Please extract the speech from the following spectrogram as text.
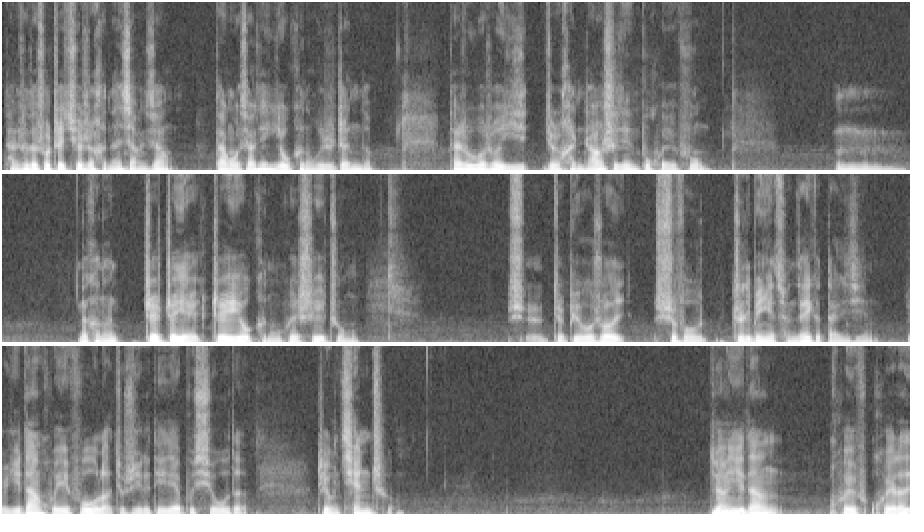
坦率的说，这确实很难想象。但我相信有可能会是真的。但如果说一就是很长时间不回复，嗯，那可能这这也这也有可能会是一种，是就比如说是否这里边也存在一个担心，就一旦回复了，就是一个喋喋不休的这种牵扯。这样一旦回复回了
